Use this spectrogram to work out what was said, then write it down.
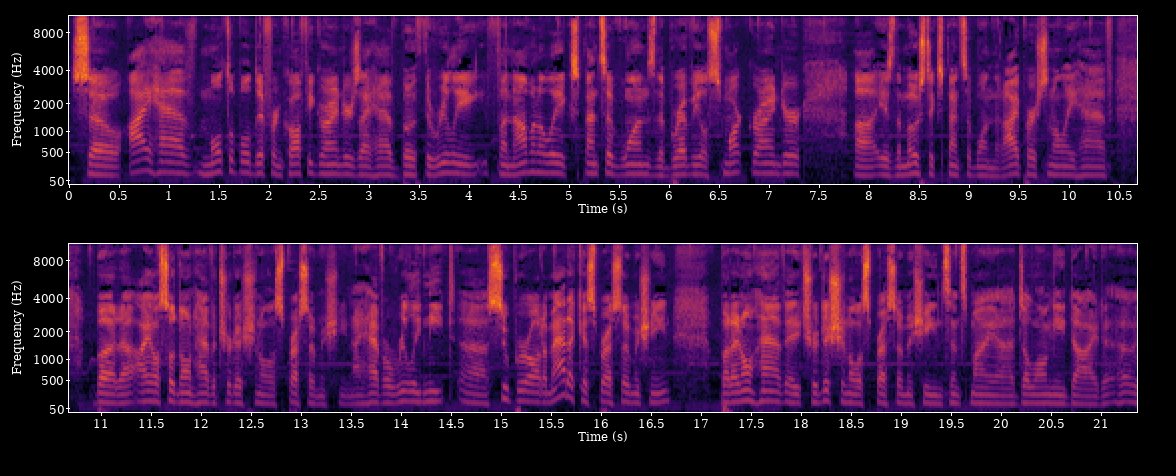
So I have multiple different coffee grinders. I have both the really phenomenally expensive ones, the Breville Smart Grinder uh, is the most expensive one that I personally have. But uh, I also don't have a traditional espresso machine. I have a really neat uh, super automatic espresso machine, but I don't have a traditional espresso machine since my uh, DeLonghi died uh,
